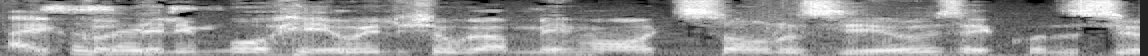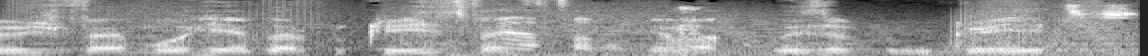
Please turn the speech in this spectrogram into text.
aí quando ele morreu, ele jogou a mesma maldição nos Zeus, aí quando o Zeus vai morrer agora pro Kratos, vai falar a mesma coisa pro Kratos.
